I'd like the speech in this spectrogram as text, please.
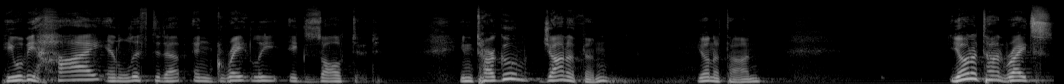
He will be high and lifted up and greatly exalted. In Targum, Jonathan, Jonathan, Yonatan writes,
